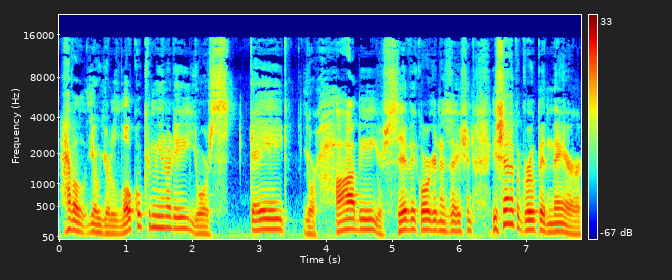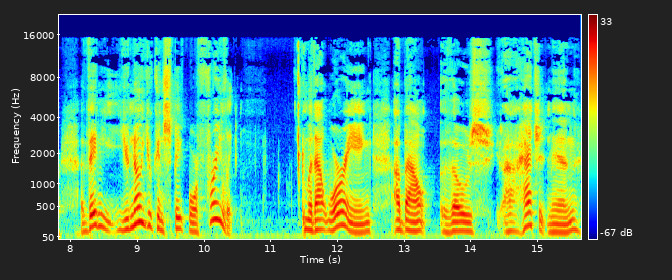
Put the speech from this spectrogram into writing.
have a you know your local community, your state, your hobby, your civic organization, you set up a group in there, then you, know you can speak more freely without worrying about those uh, hatchet men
